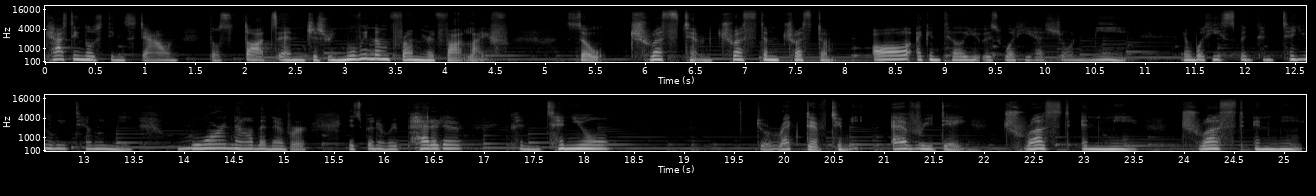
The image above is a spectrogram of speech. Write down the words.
casting those things down, those thoughts, and just removing them from your thought life. So trust Him, trust Him, trust Him. All I can tell you is what He has shown me and what He's been continually telling me more now than ever. It's been a repetitive, continual directive to me every day. Trust in me. Trust in me.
